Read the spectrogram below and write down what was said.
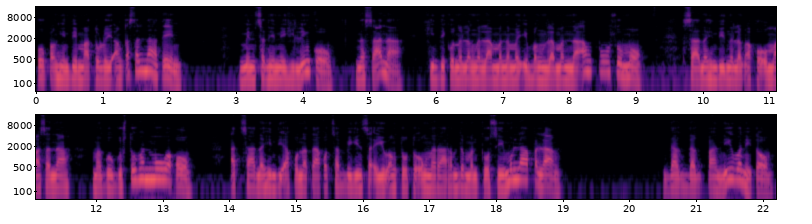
upang hindi matuloy ang kasal natin. Minsan hinihiling ko na sana hindi ko na lang nalaman na may ibang laman na ang puso mo. Sana hindi na lang ako umasa na magugustuhan mo ako. At sana hindi ako natakot sabihin sa iyo ang totoong nararamdaman ko simula pa lang. Dagdag paniwan nito.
